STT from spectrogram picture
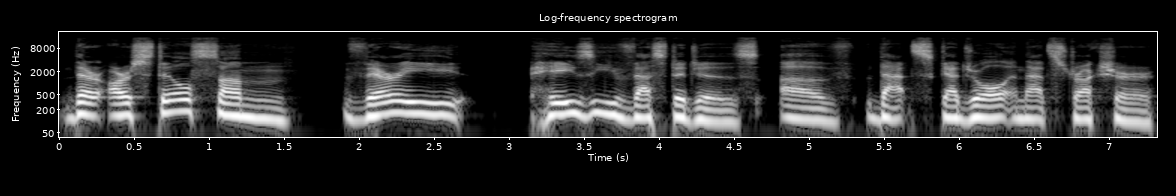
there are still some very hazy vestiges of that schedule and that structure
